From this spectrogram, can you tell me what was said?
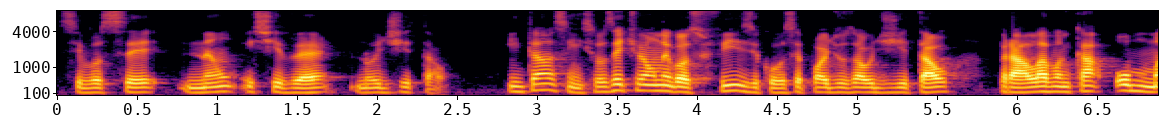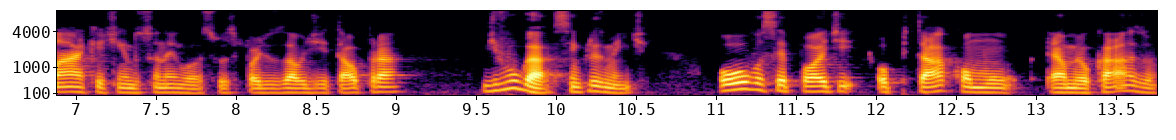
se você não estiver no digital. Então assim, se você tiver um negócio físico, você pode usar o digital para alavancar o marketing do seu negócio. Você pode usar o digital para divulgar, simplesmente. Ou você pode optar, como é o meu caso,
